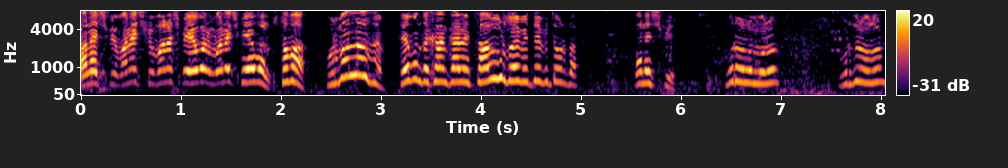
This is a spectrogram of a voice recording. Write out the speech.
One HP, one HP, one HP, Heaven, one HP, Heaven. Mustafa, vurman lazım. Heaven da kanka evet, sağ vurdu, evet, evet orada. One HP. Vur oğlum bunu. Vurdun oğlum.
